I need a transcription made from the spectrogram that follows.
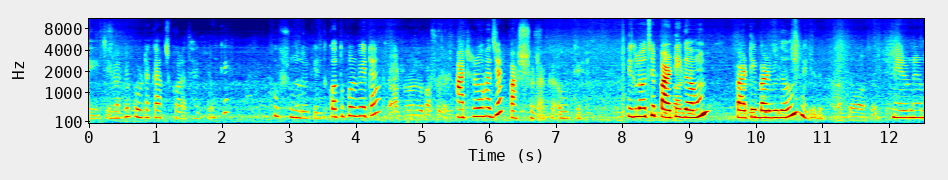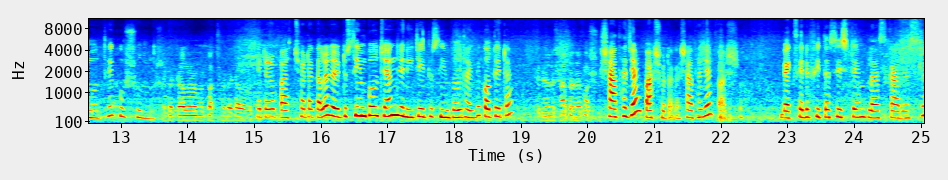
এই যে এভাবে পুরোটা কাজ করা থাকবে ওকে খুব সুন্দর কিন্তু। কত পড়বে এটা? আঠারো হাজার পাঁচশো টাকা ওকে এগুলো হচ্ছে party gown party Barbie gown এই যে মেরুনের মধ্যে খুব সুন্দর। এটা কালার হবে পাঁচ ছটা কালার এটারও একটু সিম্পল চান যে নিচে একটু সিম্পল থাকবে কত এটা? সাত হাজার পাঁচশো। টাকা সাত হাজার পাঁচশো। ব্যাক সাইডে ফিতা সিস্টেম প্লাস কাজ আছে।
